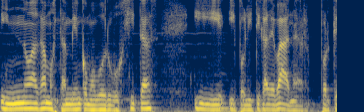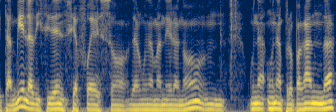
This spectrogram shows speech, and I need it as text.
y no hagamos también como burbujitas y, y política de banner, porque también la disidencia fue eso, de alguna manera, ¿no? Un- Una, una propaganda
